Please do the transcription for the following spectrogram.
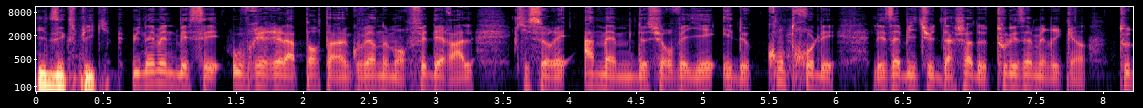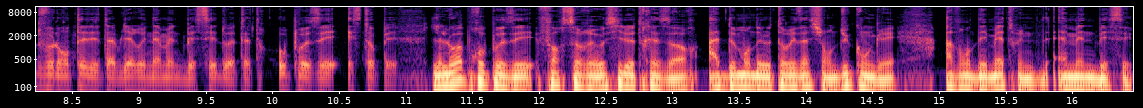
Ils expliquent Une MNBC ouvrirait la porte à un gouvernement fédéral qui serait à même de surveiller et de contrôler les habitudes d'achat de tous les Américains. Toute volonté d'établir une MNBC doit être opposée et stoppée. La loi proposée forcerait aussi le Trésor à demander l'autorisation du Congrès avant d'émettre MNBC.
